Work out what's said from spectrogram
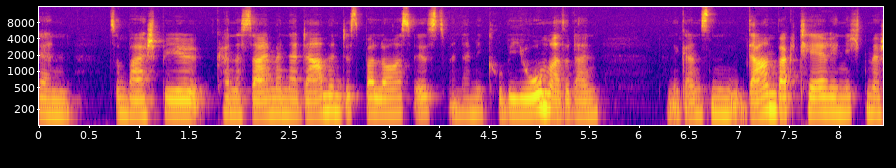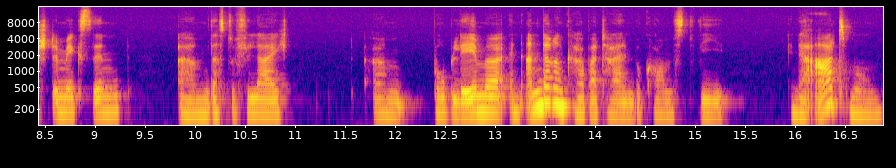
Denn zum Beispiel kann es sein, wenn der Darm in Disbalance ist, wenn dein Mikrobiom, also dein, deine ganzen Darmbakterien nicht mehr stimmig sind, ähm, dass du vielleicht ähm, Probleme in anderen Körperteilen bekommst, wie in der Atmung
